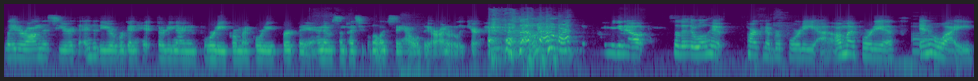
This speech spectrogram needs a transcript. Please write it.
later on this year, at the end of the year, we're going to hit 39 and 40 for my 40th birthday. I know sometimes people don't like to say how old they are. I don't really care. So we're timing it out so that we'll hit park number 40 uh, on my 40th in Oh. Hawaii.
